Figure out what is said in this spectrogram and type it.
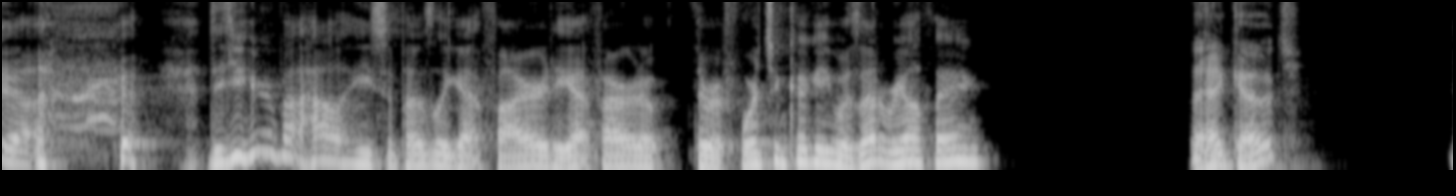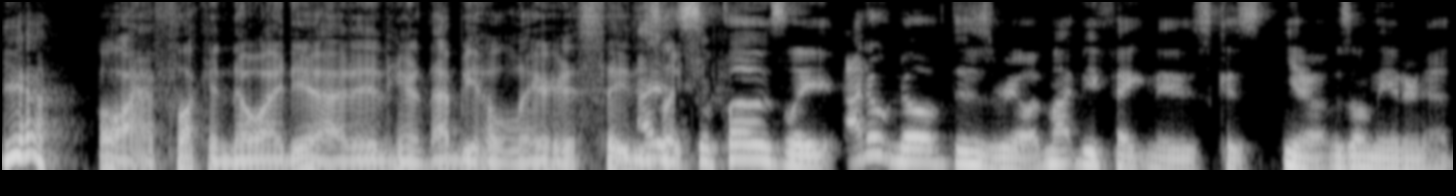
Yeah. Did you hear about how he supposedly got fired? He got fired through a fortune cookie. Was that a real thing? The head coach? Yeah. Oh, I have fucking no idea. I didn't hear. That'd be hilarious. They just I, like supposedly, I don't know if this is real. It might be fake news because you know it was on the internet.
